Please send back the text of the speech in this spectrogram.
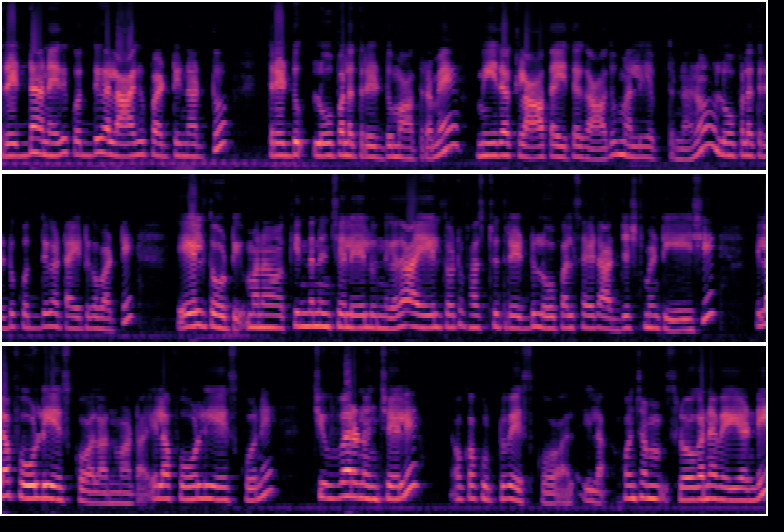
థ్రెడ్ అనేది కొద్దిగా లాగి పట్టినట్టు థ్రెడ్ లోపల థ్రెడ్ మాత్రమే. మీద క్లాత్ అయితే కాదు మళ్ళీ చెప్తున్నాను. లోపల థ్రెడ్ కొద్దిగా టైట్గా పట్టి ఏల్తోటి మన కింద నుంచి ఏలు ఉంది కదా ఆ ఏల్తోటి ఫస్ట్ థ్రెడ్ లోపల సైడ్ అడ్జస్ట్మెంట్ చేసి ఇలా ఫోల్డ్ చేసుకోవాలన్నమాట. ఇలా ఫోల్డ్ చేసుకొని చివరి నుంచి ఒక కుట్టు వేసుకోవాలి. ఇలా కొంచెం స్లోగానే వేయండి.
